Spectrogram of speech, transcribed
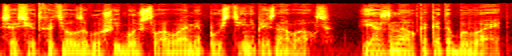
Сосед хотел заглушить боль словами, пусть и не признавался. Я знал, как это бывает.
